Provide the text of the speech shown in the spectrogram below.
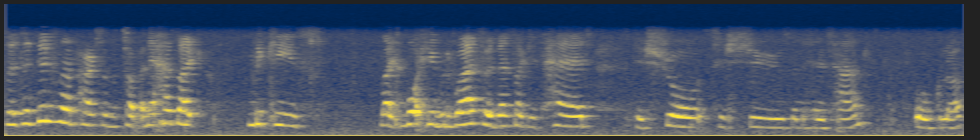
So it says Disneyland Paris on the top, and it has like Mickey's like what he would wear. So there's like his head, his shorts, his shoes, and his hand or glove.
